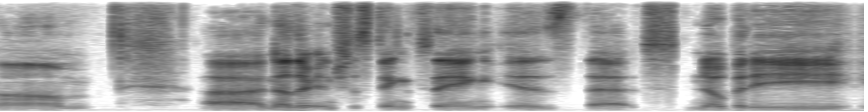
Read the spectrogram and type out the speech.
Um, uh, another interesting thing is that nobody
